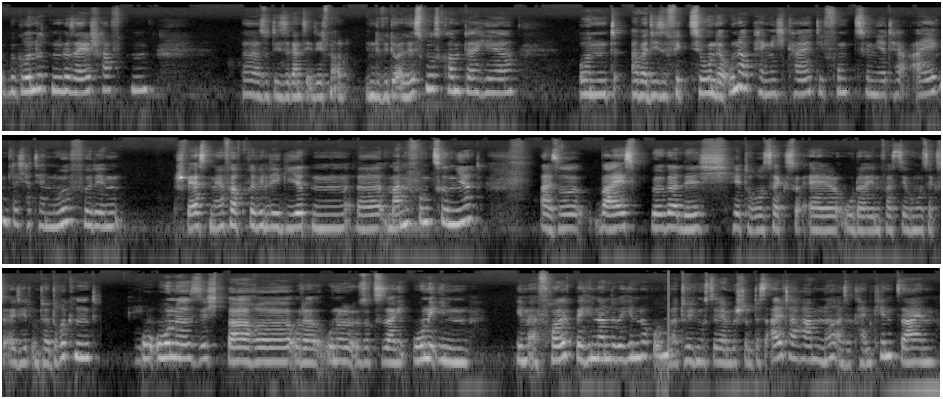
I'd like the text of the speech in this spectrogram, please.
begründeten Gesellschaften. Also diese ganze Idee von Individualismus kommt daher. Und aber diese Fiktion der Unabhängigkeit, die funktioniert ja eigentlich, hat ja nur für den schwerst mehrfach privilegierten äh, Mann funktioniert. Also weiß, bürgerlich, heterosexuell oder jedenfalls die Homosexualität unterdrückend, ohne sichtbare oder ohne sozusagen ohne ihn im Erfolg behindernde Behinderung. Natürlich musste er ein bestimmtes Alter haben, ne? also kein Kind sein,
